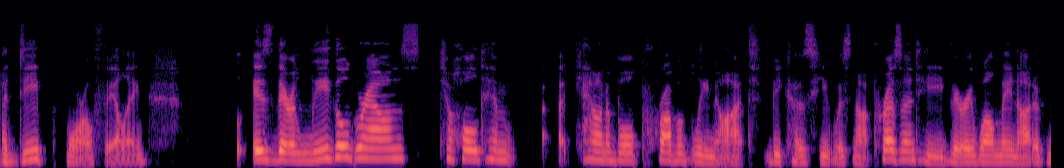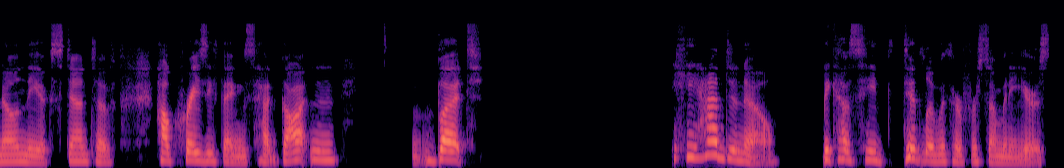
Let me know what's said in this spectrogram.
a Mhm. deep moral failing. Is there legal grounds to hold him accountable? Probably not, because he was not present. He very well may not have known the extent of how crazy things had gotten but he had to know because he did live with her for so many years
